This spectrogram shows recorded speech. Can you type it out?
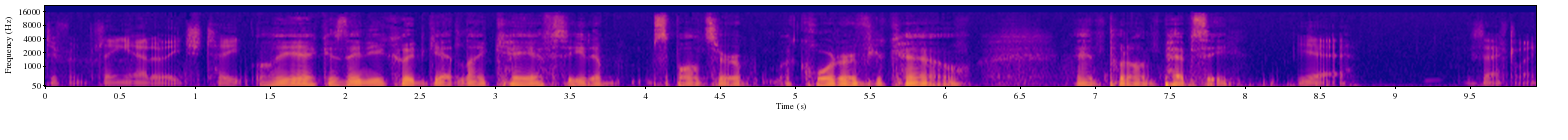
different thing out of each teat. Oh yeah, because then you could get like KFC to sponsor a quarter of your cow, and put on Pepsi. Yeah, exactly.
